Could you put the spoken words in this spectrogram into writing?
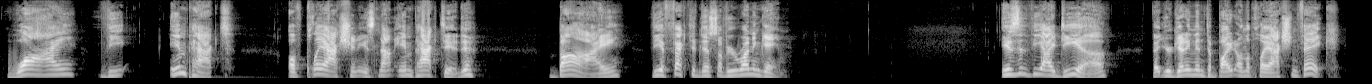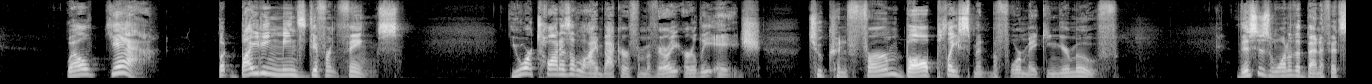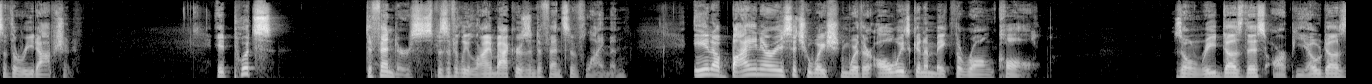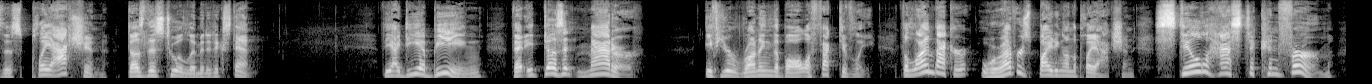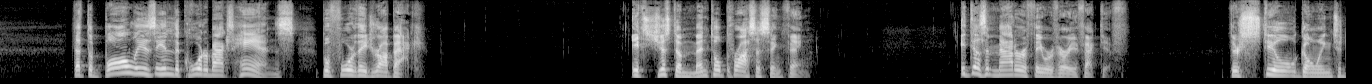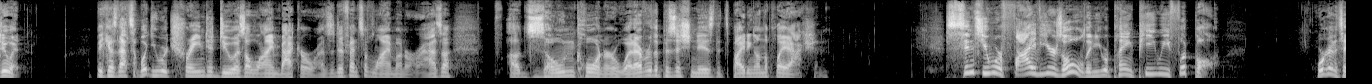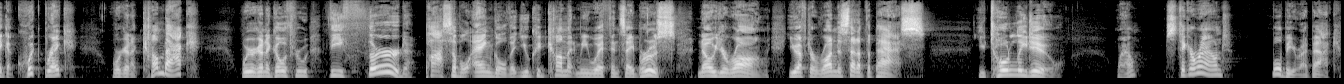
why the impact of play action is not impacted by the effectiveness of your running game. Isn't the idea that you're getting them to bite on the play action fake? Well, yeah, but biting means different things. You are taught as a linebacker from a very early age to confirm ball placement before making your move. This is one of the benefits of the read option. It puts defenders, specifically linebackers and defensive linemen, in a binary situation where they're always going to make the wrong call. Zone read does this, RPO does this, play action does this to a limited extent. The idea being that it doesn't matter if you're running the ball effectively. The linebacker, whoever's biting on the play action, still has to confirm that the ball is in the quarterback's hands before they draw back. It's just a mental processing thing. It doesn't matter if they were very effective. They're still going to do it because that's what you were trained to do as a linebacker or as a defensive lineman or as a, a zone corner, whatever the position is that's biting on the play action. Since you were five years old and you were playing pee wee football, we're going to take a quick break. We're going to come back. We're going to go through the third possible angle that you could come at me with and say, Bruce, no, you're wrong. You have to run to set up the pass. You totally do. Well, stick around. We'll be right back.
